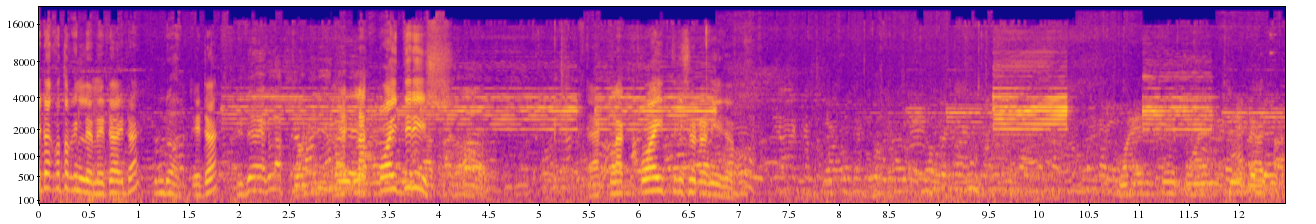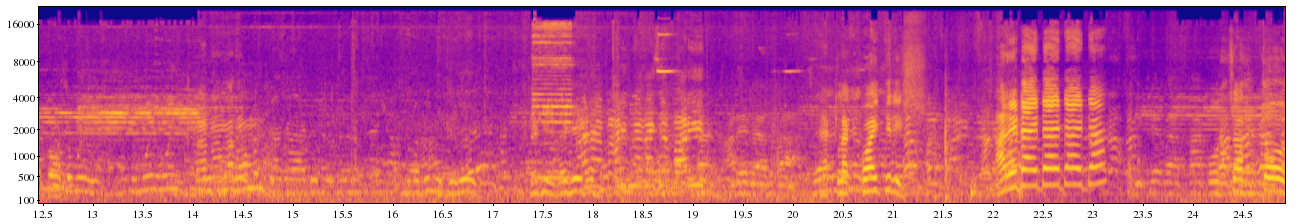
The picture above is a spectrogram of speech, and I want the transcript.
এটা কত কিনলেন? এটা এটা? এটা? এক লাখ পঁয়ত্রিশ। এক লাখ পঁয়ত্রিশ ওটা নিয়ে যাবে এক লাখ পঁয়ত্রিশ। আর এটা এটা এটা এটা? পঁচাত্তর।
